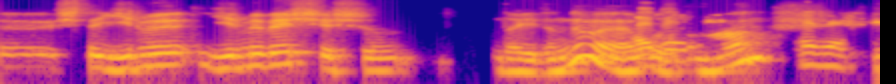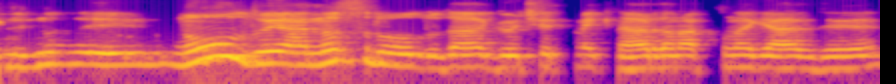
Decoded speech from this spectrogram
e işte 20 25 yaşındaydın değil mi evet, o zaman? Evet. Ne, ne oldu yani nasıl oldu da göç etmek nereden aklına geldi?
